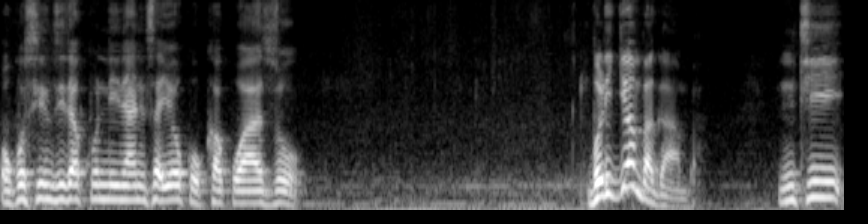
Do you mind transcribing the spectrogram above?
okusinzira ku ninanisa y'okukka kwazo. Bulijjo mbagamba nti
